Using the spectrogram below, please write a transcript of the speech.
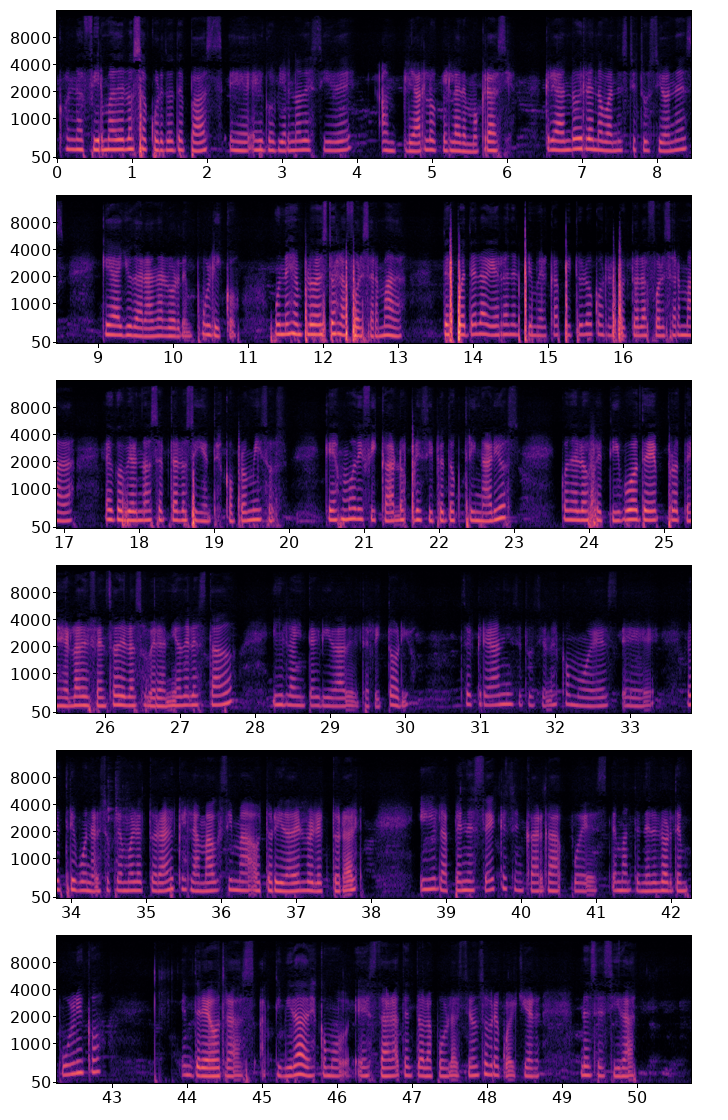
Con la firma de los acuerdos de paz, eh, el gobierno decide ampliar lo que es la democracia, creando y renovando instituciones que ayudarán al orden público. Un ejemplo de esto es la Fuerza Armada. Después de la guerra, en el primer capítulo con respecto a la Fuerza Armada, el gobierno acepta los siguientes compromisos, que es modificar los principios doctrinarios con el objetivo de proteger la defensa de la soberanía del Estado y la integridad del territorio. Se crean instituciones como es eh, el Tribunal Supremo Electoral, que es la máxima autoridad en lo electoral, y la PNC, que se encarga pues de mantener el orden público, entre otras actividades como estar atento a la población sobre cualquier necesidad.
